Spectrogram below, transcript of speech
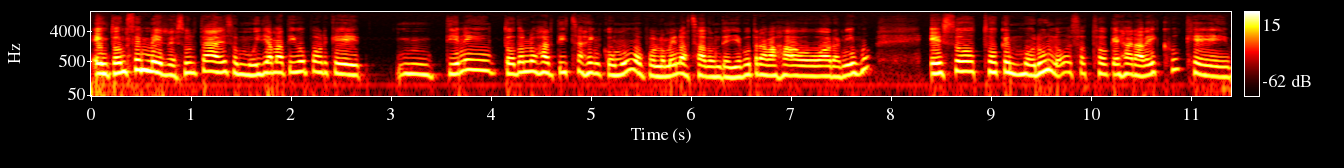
Entonces me resulta eso muy llamativo porque mm, tienen todos los artistas en común, o por lo menos hasta donde llevo trabajado ahora mismo, esos toques morunos, esos toques arabescos que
